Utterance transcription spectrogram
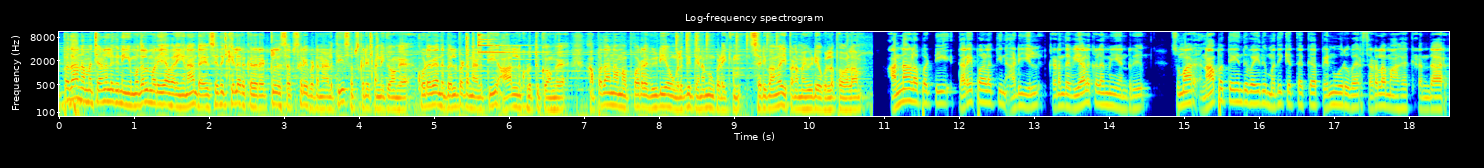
இப்போ தான் நம்ம சேனலுக்கு நீங்கள் முதல் முறையாக வரீங்கன்னா தயவுசெய்து கீழே இருக்கிற ரெட் கலர் சப்ஸ்கிரைப் பட்டன் அழுத்தி சப்ஸ்கிரைப் பண்ணிக்கோங்க. கூடவே அந்த பெல் பட்டன் அழுத்தி ஆள்னு கொடுத்துக்கோங்க. அப்போ தான் நம்ம போடுற வீடியோ உங்களுக்கு தினமும் கிடைக்கும். சரி வாங்க இப்போ நம்ம வீடியோக்குள்ளே போகலாம். அண்ணாலப்பட்டி தரைப்பாலத்தின் அடியில் கடந்த வியாழக்கிழமை அன்று சுமார் 45 வயது மதிக்கத்தக்க பெண் ஒருவர் சடலமாக கிடந்தார்.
